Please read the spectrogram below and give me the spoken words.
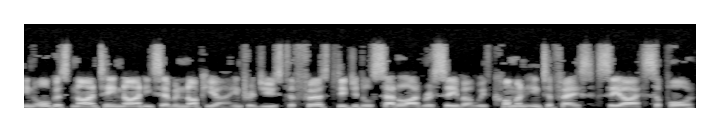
In August 1997 Nokia introduced the first digital satellite receiver with Common Interface CI support.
